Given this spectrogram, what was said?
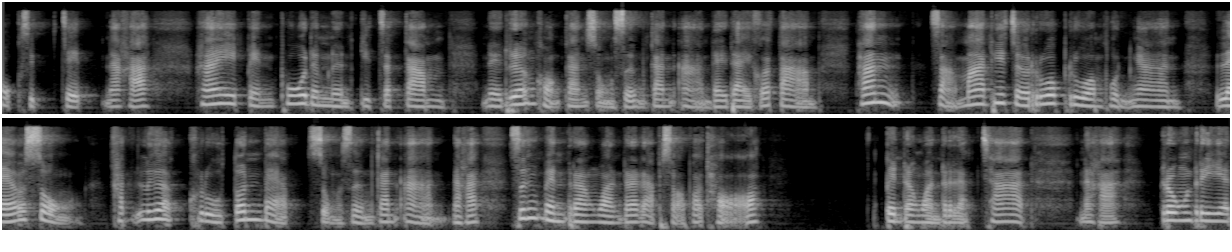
2567 นะคะ ให้เป็นผู้ดำเนินกิจกรรมในเรื่องของการส่งเสริมการอ่านใด ๆ ก็ตาม ท่านสามารถที่จะรวบรวมผลงานแล้วส่งคัดเลือกครูต้นแบบส่งเสริมการอ่านนะคะ ซึ่งเป็นรางวัลระดับสพท เป็นรางวัลระดับชาตินะคะ โรงเรียน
